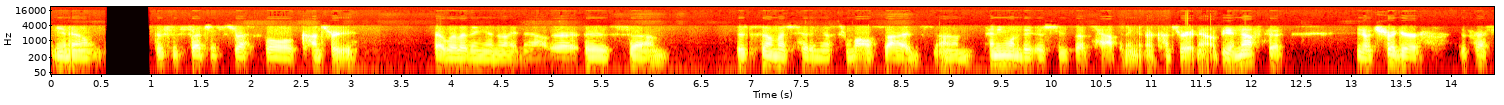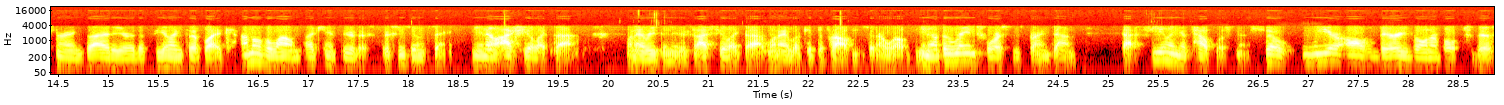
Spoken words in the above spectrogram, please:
you know, this is such a stressful country that we're living in right now. There, there's um, there's so much hitting us from all sides. Um, any one of the issues that's happening in our country right now would be enough to, you know, trigger depression or anxiety or the feelings of like, I'm overwhelmed. I can't do this. This is insane. You know, I feel like that when I read the news. I feel like that when I look at the problems in our world. You know, the rainforest is burned down. That feeling of helplessness. So we are all very vulnerable to this.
